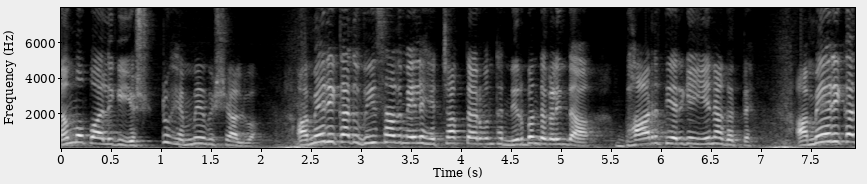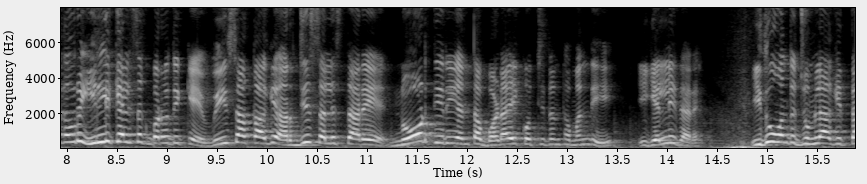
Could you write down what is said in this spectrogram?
ನಮ್ಮ ಪಾಲಿಗೆ ಎಷ್ಟು ಹೆಮ್ಮೆಯ ವಿಷಯ ಅಲ್ವಾ? ಅಮೆರಿಕದ ವೀಸಾದ ಮೇಲೆ ಹೆಚ್ಚಾಗ್ತಾ ಇರುವಂತಹ ನಿರ್ಬಂಧಗಳಿಂದ ಭಾರತೀಯರಿಗೆ ಏನಾಗತ್ತೆ? ಅಮೆರಿಕದವರು ಇಲ್ಲಿ ಕೆಲಸಕ್ಕೆ ಬರೋದಕ್ಕೆ ವೀಸಾಕ್ಕಾಗಿ ಅರ್ಜಿ ಸಲ್ಲಿಸ್ತಾರೆ. ನೋಡ್ತೀರಿ ಅಂತ ಬಡಾಯಿ ಕೊಚ್ಚಿದಂಥ ಮಂದಿ ಈಗ ಎಲ್ಲಿದ್ದಾರೆ? ಇದು ಒಂದು ಜುಮ್ಲಾ ಆಗಿತ್ತ?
